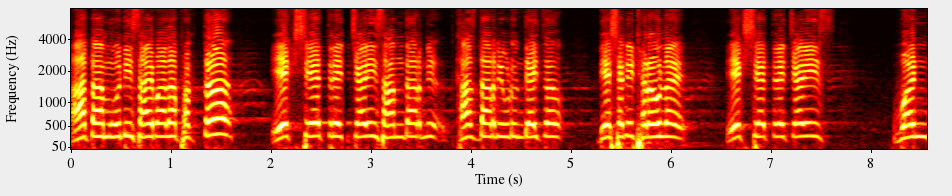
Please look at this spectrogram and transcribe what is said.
आता मोदी साहेबाला फक्त एकशे त्रेचाळीस आमदार नि- खासदार निवडून द्यायचं देशाने ठरवलंय. एकशे त्रेचाळीस one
